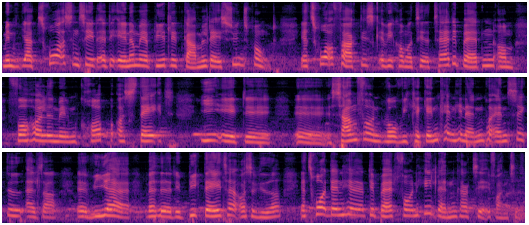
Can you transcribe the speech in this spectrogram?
men jeg tror sådan set, at det ender med at blive et lidt gammeldags synspunkt. Jeg tror faktisk, at vi kommer til at tage debatten om forholdet mellem krop og stat i et øh, øh, samfund, hvor vi kan genkende hinanden på ansigtet, altså øh, via, hvad hedder det, big data osv. Jeg tror, at den her debat får en helt anden karakter i fremtiden.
